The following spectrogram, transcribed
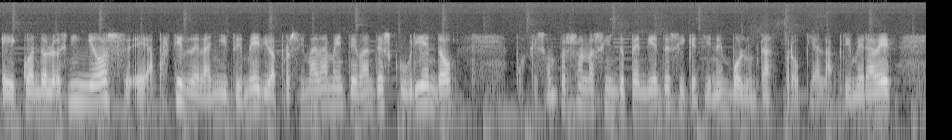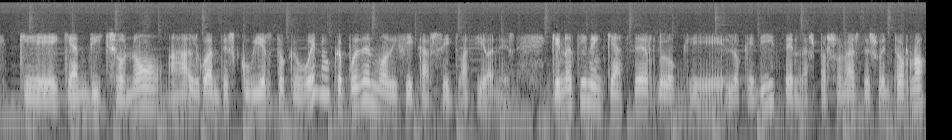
eh, cuando los niños eh, a partir del añito y medio aproximadamente van descubriendo porque son personas independientes y que tienen voluntad propia. La primera vez que, han dicho no a algo han descubierto que bueno, que pueden modificar situaciones, que no tienen que hacer lo que, lo que dicen las personas de su entorno,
